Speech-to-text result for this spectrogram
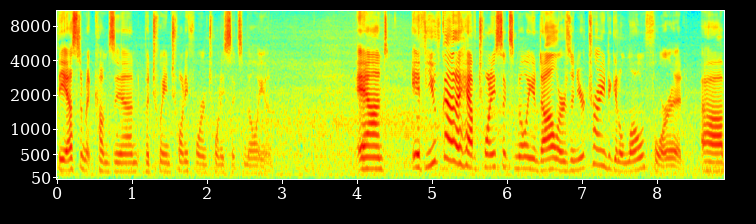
the estimate comes in between 24 and 26 million. And if you've got to have 26 million dollars and you're trying to get a loan for it, uh,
